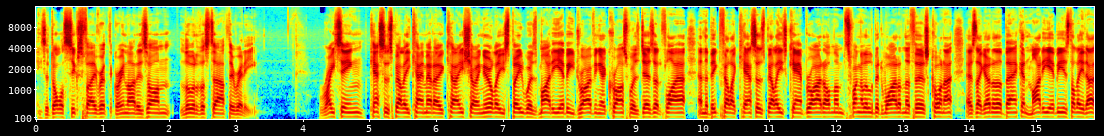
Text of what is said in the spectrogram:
He's a dollar six favourite. The green light is on. Lure to the start. They're ready. Racing, Cass's Belly came out okay, showing early speed was Mighty Ebby, driving across was Desert Flyer, and the big fella Cass's Belly's camped right on them, swung a little bit wide on the first corner as they go to the back, and Mighty Ebby is the leader,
